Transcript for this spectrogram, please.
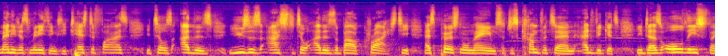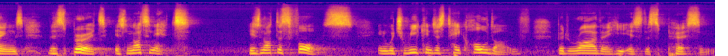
Man, He does many things. He testifies, He tells others, uses us to tell others about Christ. He has personal names such as Comforter and Advocate. He does all these things. The Spirit is not an it, He's not this force in which we can just take hold of, but rather He is this person.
